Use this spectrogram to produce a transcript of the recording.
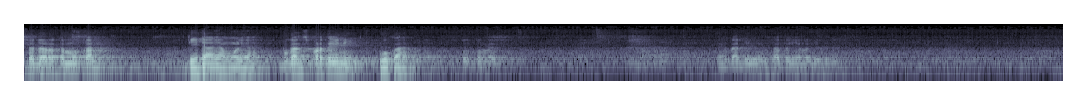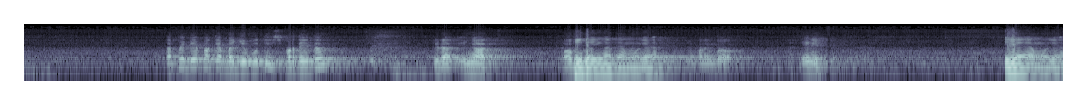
saudara temukan? Tidak yang mulia. Bukan seperti ini. Bukan. Yang tadi yang satunya lagi tadi. Tapi dia pakai baju putih seperti itu? Tidak ingat. Oh, Tidak ingat yang mulia. Yang paling bawah. Ini. Iya yang mulia.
